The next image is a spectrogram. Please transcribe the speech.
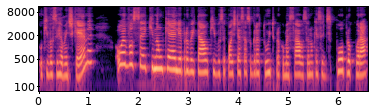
o que você realmente quer, né? Ou é você que não quer ali aproveitar o que você pode ter acesso gratuito para começar, você não quer se dispor a procurar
